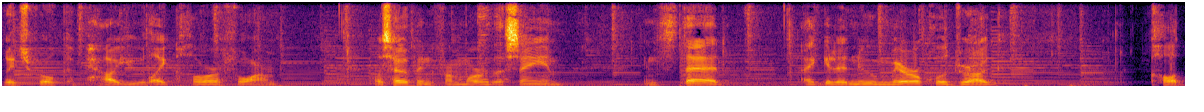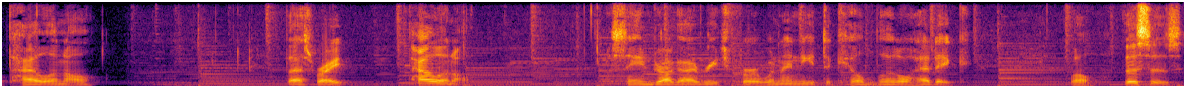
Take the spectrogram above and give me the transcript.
which will compel you like chloroform. I was hoping for more of the same. Instead, I get a new miracle drug called Tylenol. That's right, Tylenol. Same drug I reach for when I need to kill a little headache. Well, this is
